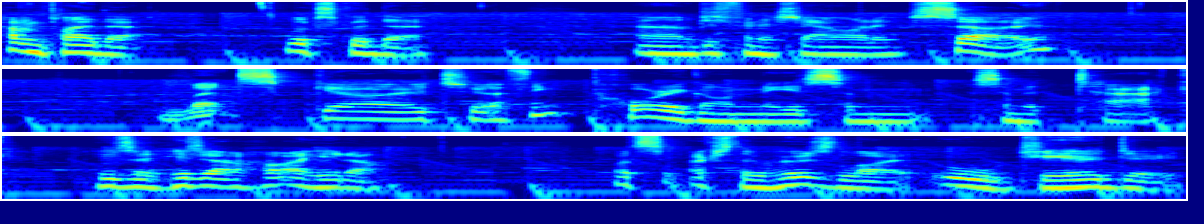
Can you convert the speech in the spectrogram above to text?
Haven't played that. Looks good though. Um, just finished downloading. So let's go to. I think Porygon needs some some attack. He's a he's a high hitter. What's actually who's low? Ooh, Geodude.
